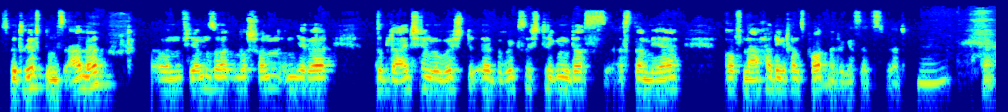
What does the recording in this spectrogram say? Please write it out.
Das betrifft uns alle. Und Firmen sollten das schon in ihrer Supply Chain äh, berücksichtigen, dass es da mehr auf nachhaltige Transportmittel gesetzt wird. Mhm. Ja.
